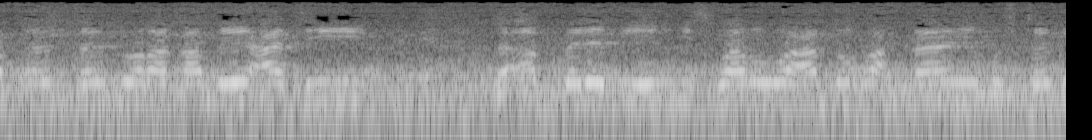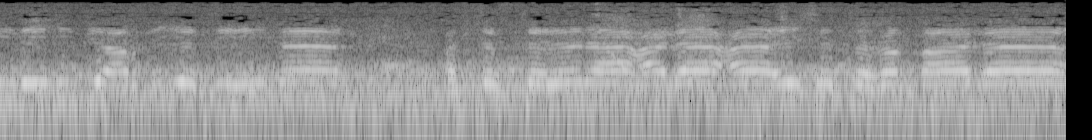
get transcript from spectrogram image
أن تنذر قطيعتي. فأقبل به المسور وعبد الرحمن مشتملين بأرضيتهما. حتى استأذنا على عائشة فقالا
